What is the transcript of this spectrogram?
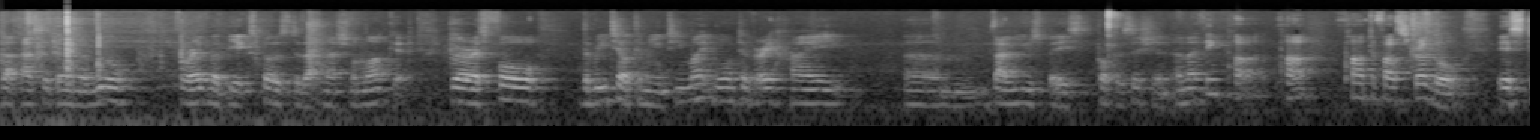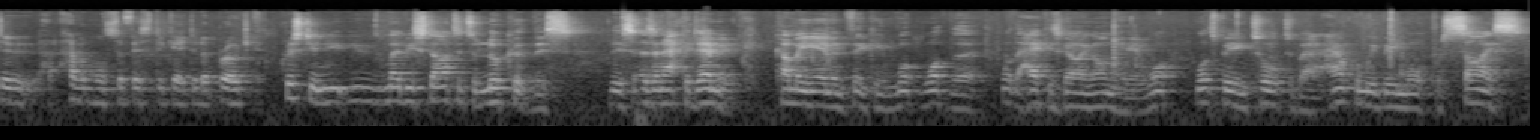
that asset owner will forever be exposed to that national market. Whereas for the retail community, you might want a very high um, values-based proposition. And I think part, part, part of our struggle is to have a more sophisticated approach. Christian, you, you maybe started to look at this, this as an academic, coming in and thinking, what, what, the, what the heck is going on here? What, what's being talked about? How can we be more precise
